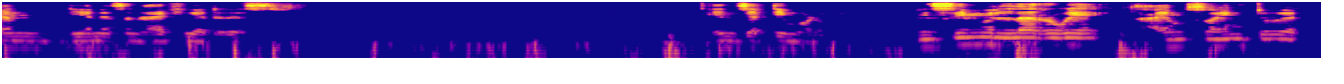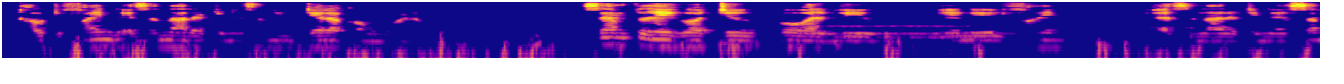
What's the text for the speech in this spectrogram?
And DNS and IP address in ZTE modem in similar way I am showing to it how to find SNR attenuation in Teracom modem. Simply go to overview and you will find SNR attenuation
